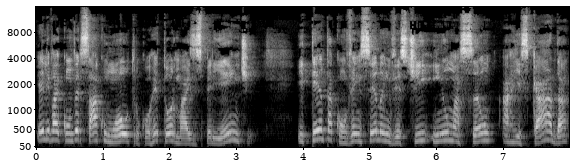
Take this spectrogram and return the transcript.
ele vai conversar com outro corretor mais experiente e tenta convencê-lo a investir em uma ação arriscada,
